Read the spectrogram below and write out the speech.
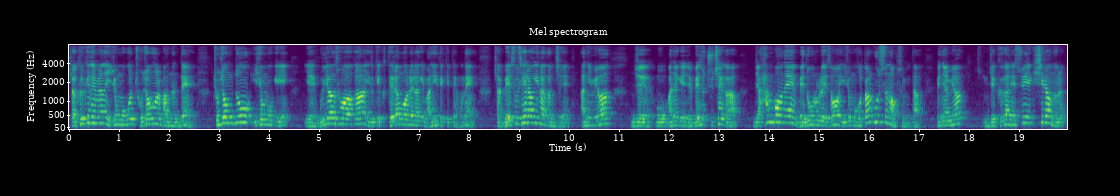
자, 그렇게 되면 이 종목은 조정을 받는데 조정도 이 종목이 예, 물량 소화가 이렇게 대량 거래량이 많이 됐기 때문에 자, 매수 세력이라든지 아니면 이제 뭐 만약에 이제 매수 주체가 이제 한 번에 매도를 해서 이 종목을 떨굴 수는 없습니다. 왜냐면 이제 그간의 수익 실현을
